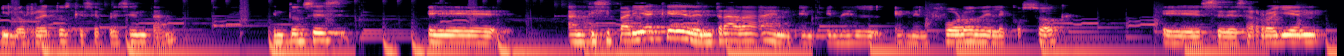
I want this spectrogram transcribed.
y los retos que se presentan. Entonces, eh, anticiparía que de entrada en, en, en, el, en el, foro del ECOSOC eh, se desarrollen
